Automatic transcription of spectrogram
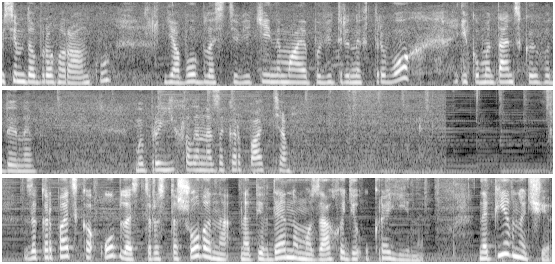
Усім доброго ранку. Я в області, в якій немає повітряних тривог і комендантської години. Ми приїхали на Закарпаття. Закарпатська область розташована на південному заході України. На півночі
